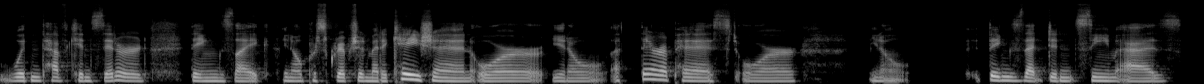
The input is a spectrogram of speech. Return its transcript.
wouldn't have considered things like, you know, prescription medication or, you know, a therapist or, you know, things that didn't seem as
